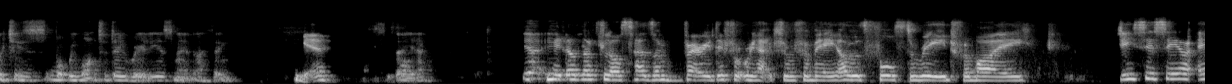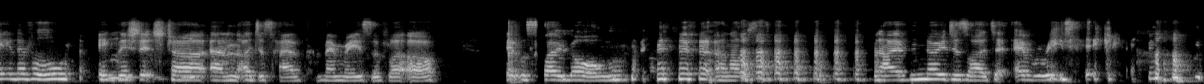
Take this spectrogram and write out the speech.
which is what we want to do, really, isn't it? I think. Yeah. So yeah. Yeah, on the Floss has a very different reaction for me. I was forced to read for my GCSE or A level English mm-hmm. literature, and I just have memories of like, oh, it was so long, and I was, and I have no desire to ever read it again.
